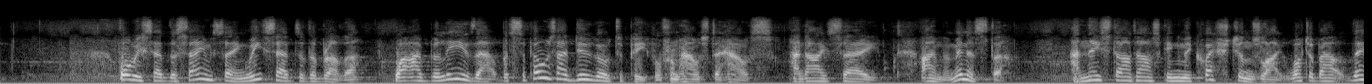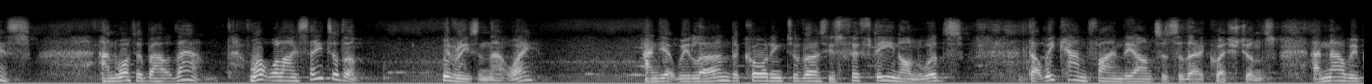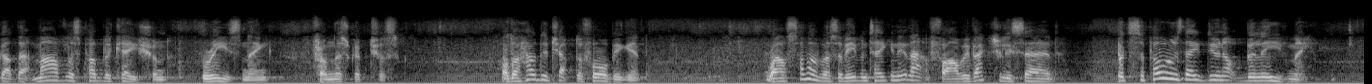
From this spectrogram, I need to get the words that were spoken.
Well, we said the same thing. We said to the brother, well, I believe that, but suppose I do go to people from house to house and I say, I'm a minister. And they start asking me questions like, what about this? And what about that? What will I say to them? We've reasoned that way. And yet we learned, according to verses 15 onwards, that we can find the answers to their questions. And now we've got that marvellous publication, Reasoning from the Scriptures. Although how did chapter 4 begin? Well, some of us have even taken it that far. We've actually said, but suppose they do not believe me.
